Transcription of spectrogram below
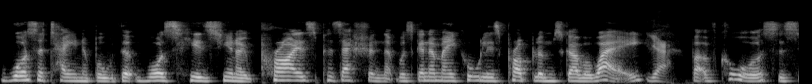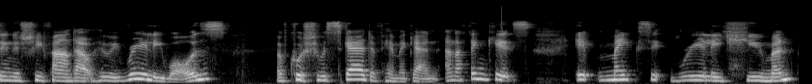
was attainable, that was his, you know, prized possession that was going to make all his problems go away. Yeah, But of course, as soon as she found out who he really was, of course she was scared of him again. And I think it's it makes it really human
